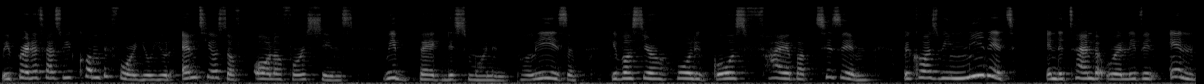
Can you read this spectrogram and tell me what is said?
We pray that as we come before you, you'll empty us of all of our sins. We beg this morning, please give us your Holy Ghost fire baptism because we need it in the time that we're living in.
